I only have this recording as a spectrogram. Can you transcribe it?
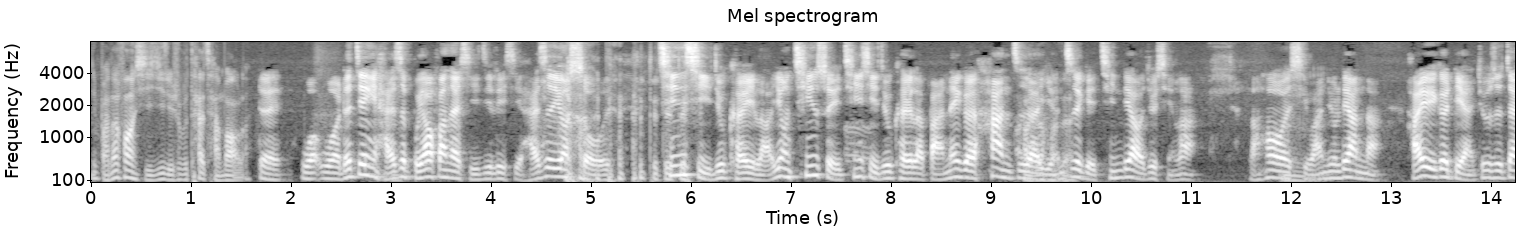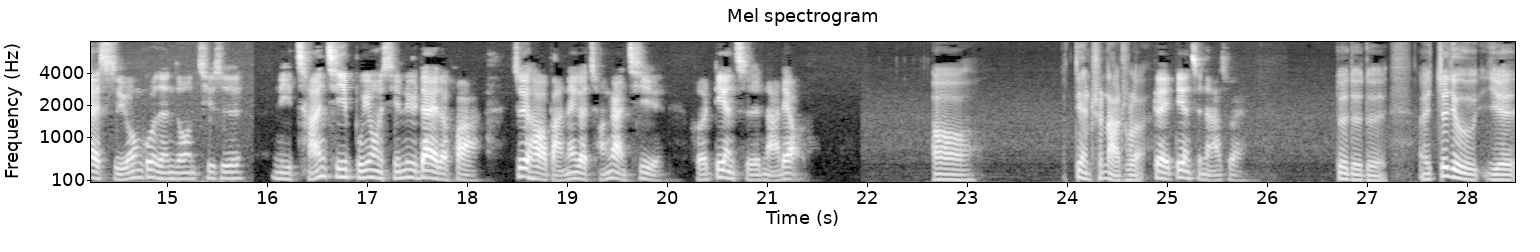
你把它放洗衣机里是不是太残暴了？对我我的建议还是不要放在洗衣机里洗，还是用手 清，洗就可以了，用清水清洗就可以了，把那个汗渍啊、盐渍给清掉就行了，然后洗嗯完就晾了。还有一个点就是在使用过程中，其实你长期不用心率带的话，最好把那个传感器和电池拿掉，哦，电池拿出来。对，电池拿出来。对对对，哎，这就也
